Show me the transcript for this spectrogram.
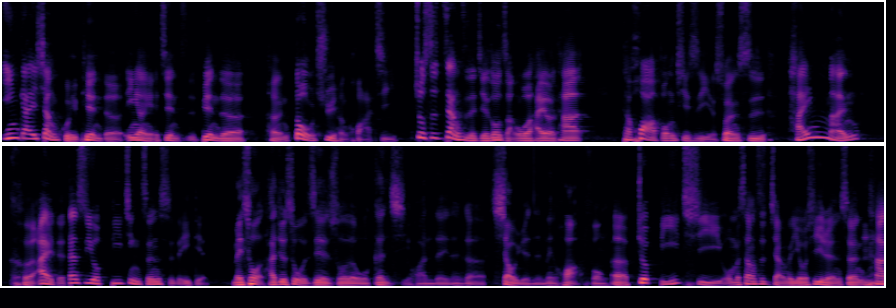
应该像鬼片的阴阳眼健子变得很逗趣、很滑稽。就是这样子的节奏掌握，还有他他画风其实也算是还蛮可爱的，但是又逼近真实的一点。没错，他就是我之前说的，我更喜欢的那个校园的那个画风。呃，就比起我们上次讲的游戏人生，它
